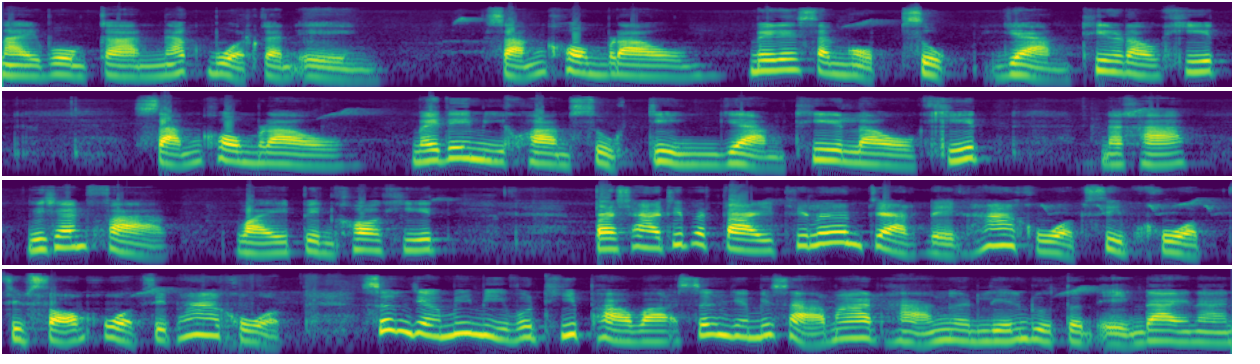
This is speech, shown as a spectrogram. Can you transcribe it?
ในวงการนักบวชกันเอง สังคมเราไม่ได้สงบสุขอย่างที่เราคิด สังคมเรา ไม่ได้มีความสุขจริงอย่างที่เราคิดนะคะ ดิฉันฝากไว้เป็นข้อคิด ประชาธิปไตยที่เริ่มจากเด็ก 5 ขวบ 10 ขวบ 12 ขวบ 15 ขวบ ซึ่งยังไม่มีวุฒิภาวะ ซึ่งยังไม่สามารถหาเงินเลี้ยงดูตนเองได้นั้น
